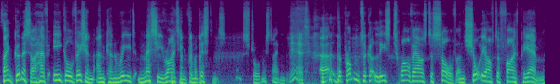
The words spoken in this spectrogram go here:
Thank goodness I have eagle vision and can read messy writing from a distance. Extraordinary statement. yes. Uh, the problem took at least 12 hours to solve, and shortly after 5 p.m.,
